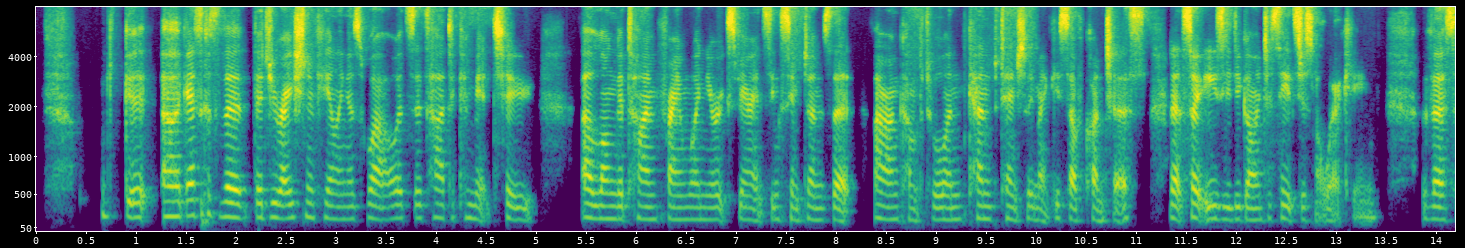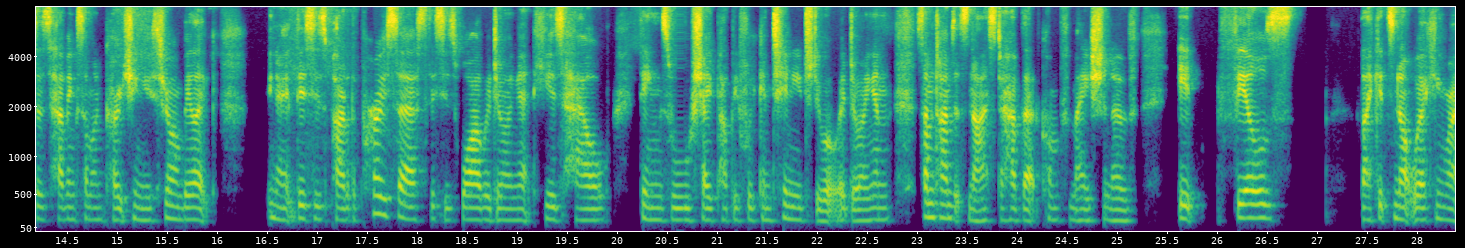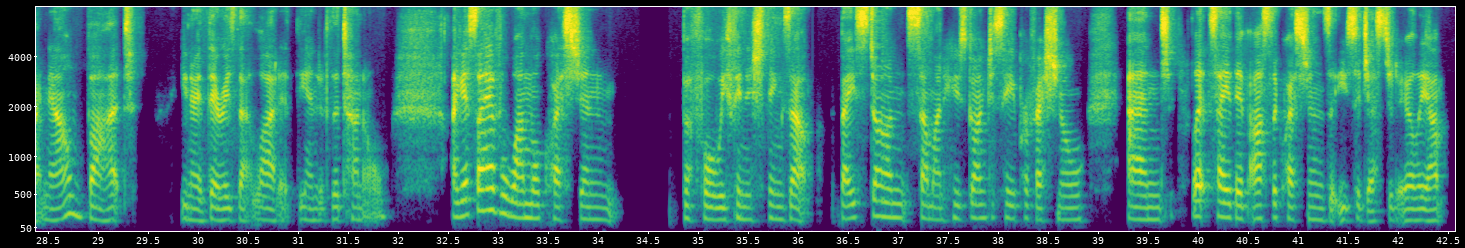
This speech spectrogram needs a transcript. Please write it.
I guess because the the duration of healing as well, it's it's hard to commit to a longer time frame when you're experiencing symptoms that are uncomfortable and can potentially make you self-conscious. And it's so easy to go into see it's just not working versus having someone coaching you through and be like, you know, this is part of the process. This is why we're doing it. Here's how things will shape up if we continue to do what we're doing. And sometimes it's nice to have that confirmation of it feels like it's not working right now, but you know, there is that light at the end of the tunnel. I guess I have one more question before we finish things up based on someone who's going to see a professional and let's say they've asked the questions that you suggested earlier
